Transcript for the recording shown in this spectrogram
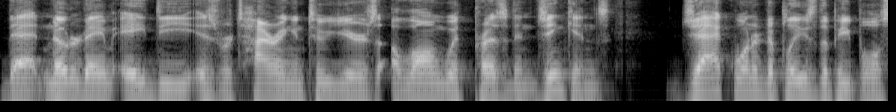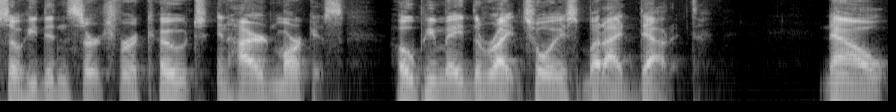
that Notre Dame AD is retiring in two years, along with President Jenkins. Jack wanted to please the people, so he didn't search for a coach and hired Marcus. Hope he made the right choice, but I doubt it. Now,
